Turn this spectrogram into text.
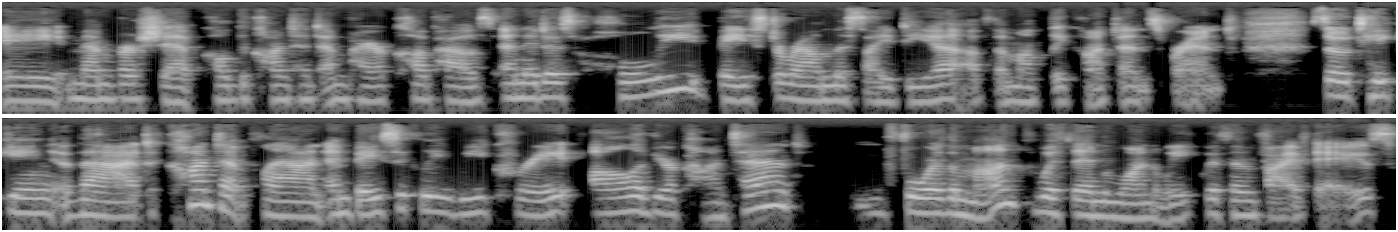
a membership called the Content Empire Clubhouse, and it is wholly based around this idea of the monthly content sprint. So, taking that content plan, and basically, we create all of your content for the month within one week within five days.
